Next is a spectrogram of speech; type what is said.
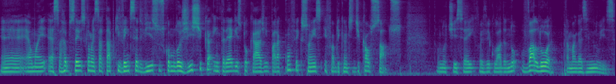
é, é uma, essa Hub Sales que é uma startup que vende serviços como logística, entrega e estocagem para confecções e fabricantes de calçados. Então, notícia aí que foi veiculada no Valor para a Magazine Luiza.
